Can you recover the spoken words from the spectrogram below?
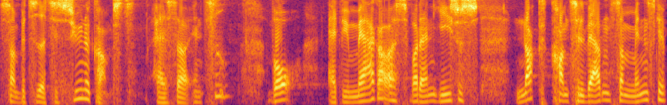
som betyder til synekomst. Altså en tid, hvor at vi mærker os, hvordan Jesus nok kom til verden som menneske,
